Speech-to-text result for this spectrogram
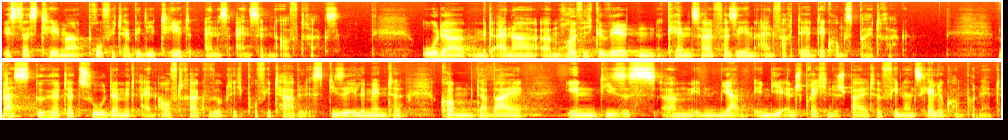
ist das Thema Profitabilität eines einzelnen Auftrags. Oder mit einer ähm, häufig gewählten Kennzahl versehen einfach der Deckungsbeitrag. Was gehört dazu, damit ein Auftrag wirklich profitabel ist? Diese Elemente kommen dabei in, dieses, ähm, in, ja, in die entsprechende Spalte finanzielle Komponente.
